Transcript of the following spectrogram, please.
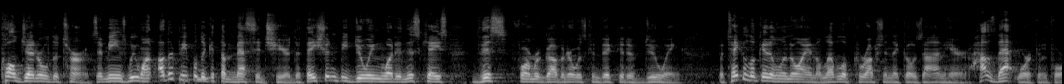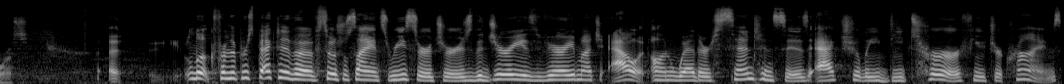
called general deterrence. It means we want other people to get the message here that they shouldn't be doing what, in this case, this former governor was convicted of doing. But take a look at Illinois and the level of corruption that goes on here. How's that working for us? Uh, look, from the perspective of social science researchers, the jury is very much out on whether sentences actually deter future crimes.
